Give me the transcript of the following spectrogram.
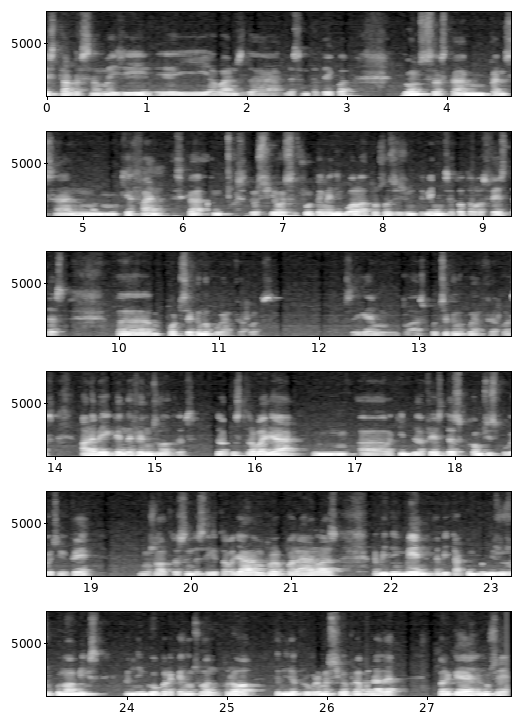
més tard de Sant Magí i abans de, de Santa Tecla, doncs estan pensant què fan. És que la situació és absolutament igual a tots els ajuntaments, a totes les festes. Eh, pot ser que no puguem fer-les. Siguem clars, pot ser que no puguem fer-les. Ara bé, què hem de fer nosaltres? Nosaltres treballar mm, a l'equip de festes com si es poguessin fer. Nosaltres hem de seguir treballant, preparant-les, evidentment evitar compromisos econòmics amb ningú perquè no són, però tenir la programació preparada perquè, no sé,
